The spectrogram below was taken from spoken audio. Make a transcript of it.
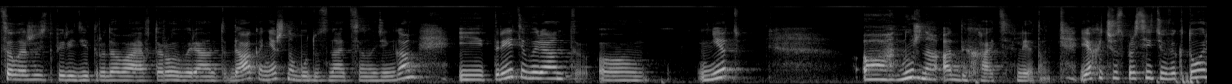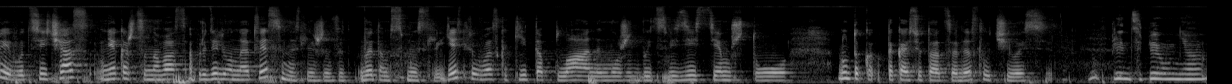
целая жизнь впереди трудовая. Второй вариант – да, конечно, будут знать цену деньгам. И третий вариант нет, а, Нужно отдыхать летом. Я хочу спросить у Виктории, вот сейчас, мне кажется, на вас определенная ответственность лежит в этом смысле. Есть ли у вас какие-то планы, может быть, в связи с тем, что ну, так- такая ситуация да, случилась? Ну, в принципе, у меня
